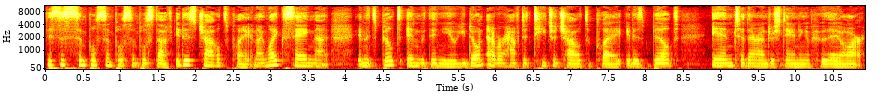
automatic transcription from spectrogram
This is simple, simple, simple stuff. It is child's play. And I like saying that. And it's built in within you. You don't ever have to teach a child to play. It is built into their understanding of who they are.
